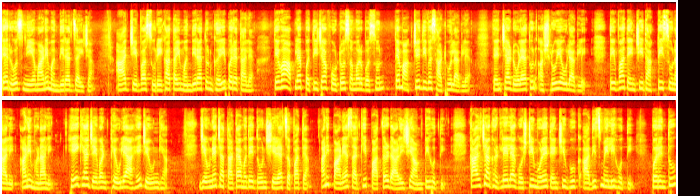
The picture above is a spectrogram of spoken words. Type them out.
त्या रोज नियमाने मंदिरात जायच्या. आज जेव्हा सुरेखाताई मंदिरातून घरी परत आल्या तेव्हा आपल्या पतीच्या फोटोसमोर बसून त्या मागचे दिवस आठवू लागल्या. त्यांच्या डोळ्यातून अश्रू येऊ लागले. तेव्हा त्यांची धाकटी सून आली आणि म्हणाली हे घ्या जेवण ठेवले आहे जेवून घ्या. जेवण्याच्या ताटामध्ये दोन शिळ्या चपात्या आणि पाण्यासारखी पातळ डाळीची आमटी होती. कालच्या घडलेल्या गोष्टीमुळे त्यांची भूक आधीच मेली होती. परंतु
